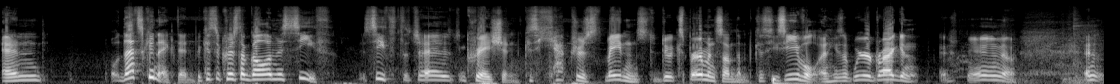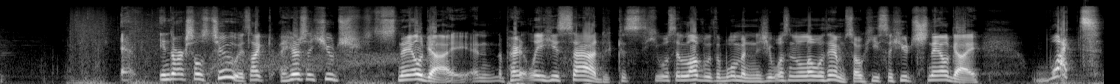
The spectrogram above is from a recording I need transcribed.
and that's connected because the crystal golem is Seath. Seath's uh, creation because he captures maidens to do experiments on them because he's evil and he's a weird dragon. You know, and in Dark Souls 2, it's like here's a huge snail guy, and apparently he's sad because he was in love with a woman and she wasn't in love with him, so he's a huge snail guy. What?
